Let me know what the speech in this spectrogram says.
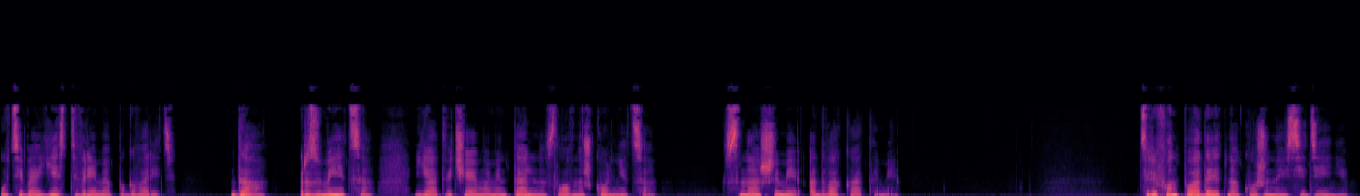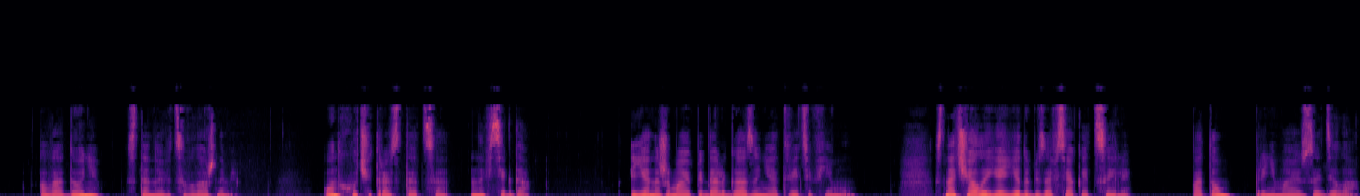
«У тебя есть время поговорить?» «Да, разумеется», — я отвечаю моментально, словно школьница. «С нашими адвокатами». Телефон падает на кожаное сиденье. Ладони становятся влажными. Он хочет расстаться навсегда. Я нажимаю педаль газа, не ответив ему. Сначала я еду безо всякой цели, потом принимаюсь за дела.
